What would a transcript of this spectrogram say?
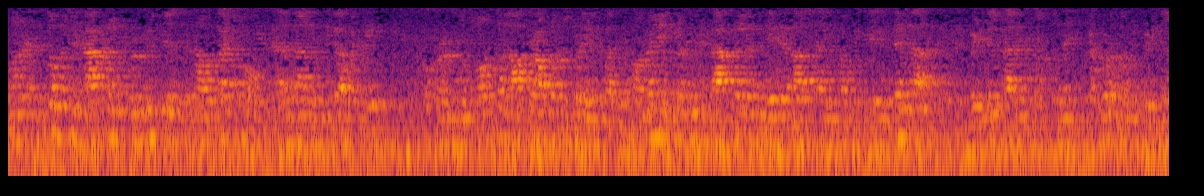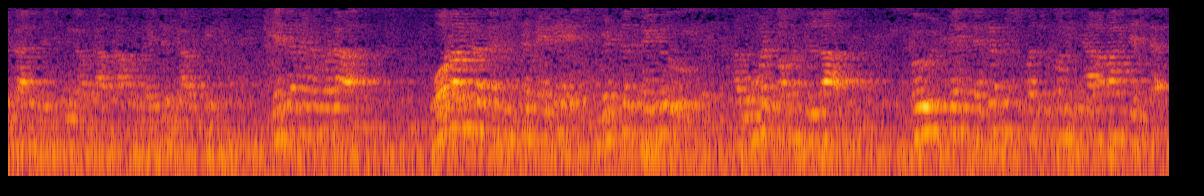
మనం ఎంతో మంది డాక్టర్లు ప్రొడ్యూస్ చేస్తున్న అవకాశం తెలంగాణ ఉంది కాబట్టి రెండు మూడు సంవత్సరాలు ఆ ప్రాబ్లమ్స్ కూడా ఇవ్వాలి మొన్న ఇక్కడ నుంచి డాక్టర్లు వేరే రాష్ట్రానికి పంపించే విధంగా మెడికల్ కాలేజ్ వస్తున్నాయి. ఇక్కడ కూడా మనకి మెడికల్ కాలేజ్ వచ్చింది కాబట్టి ఆ ప్రాబ్లం అయితే కాబట్టి. ఏదైనా కూడా ఓవరాల్గా చూసినట్టయితే మెడికల్ సైడ్ ఉమ్మడి ఖమ్మం జిల్లా కోవిడ్ టెర్రరిస్ట్ పదుకొని చాలా బాగా చేశారు.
